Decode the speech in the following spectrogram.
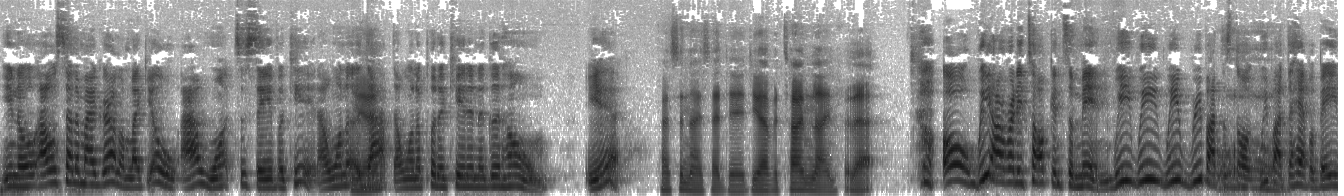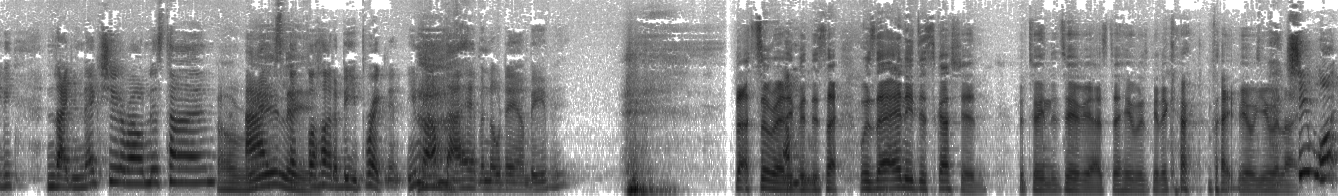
You know, I was telling my girl, I'm like, yo, I want to save a kid. I want to Yeah. adopt. I want to put a kid in a good home. Yeah. That's a nice idea. Do you have a timeline for that? Oh, we already talking to men. We we we we about to start. We about to have a baby like next year around this time. Oh, I expect for her to be pregnant. You know, I'm not having no damn baby. That's already been decided. Was there any discussion between the two of you as to who was going to carry the baby, or you were like, She want.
